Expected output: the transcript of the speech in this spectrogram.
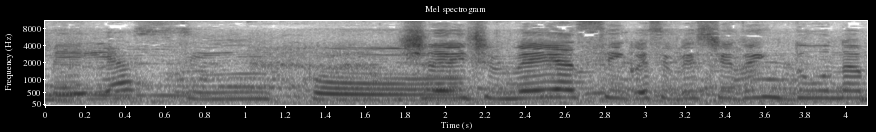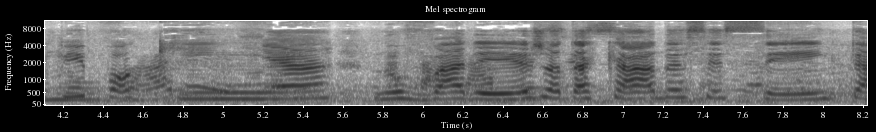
65. Gente, 65, esse vestido em duna, pipoquinha, no varejo, atacado é 60.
